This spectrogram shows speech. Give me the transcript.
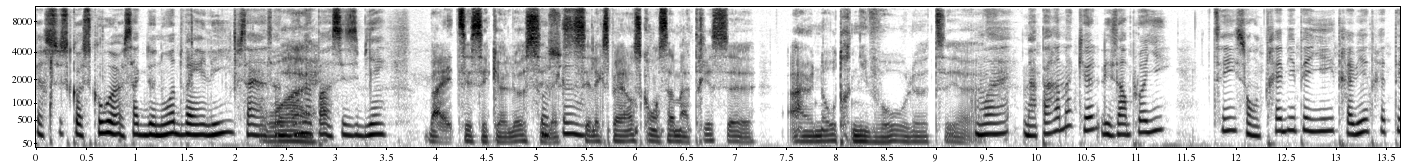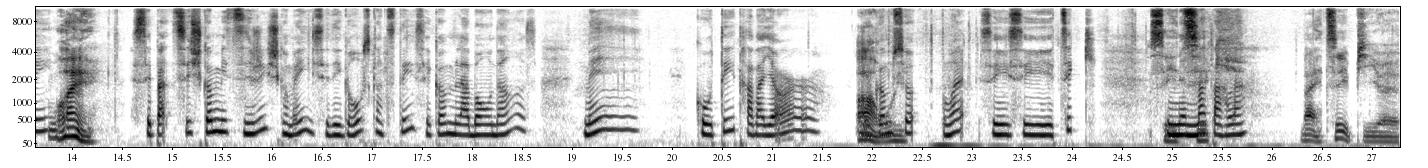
Versus Costco, un sac de noix de 20 livres, ça, ça Ouais. à passer-y bien. ben, tu sais, c'est que là, c'est l'expérience consommatrice euh, à un autre niveau. Là, tu sais. euh. Ouais, mais apparemment que les employés, tu sais, ils sont très bien payés, très bien traités. Ouais. C'est pas, je suis comme mitigée, je suis comme, hey, c'est des grosses quantités, c'est comme l'abondance, mais côté travailleur, Ah comme oui. ça. Ouais, c'est éthique, humainement éthique. parlant. Ben, tu sais, puis euh,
